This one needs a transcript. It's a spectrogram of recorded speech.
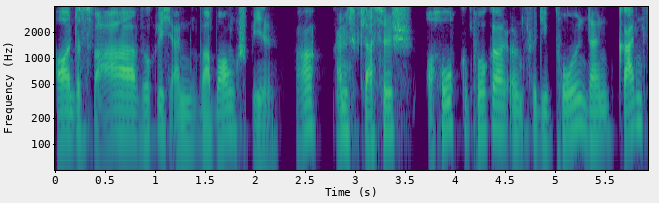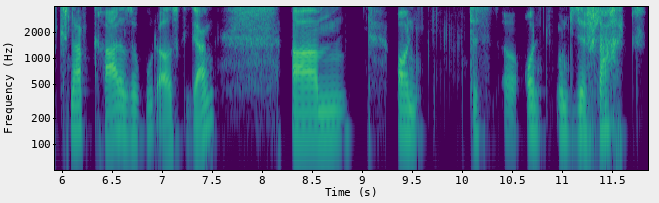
Und das war wirklich ein Wabonspiel. Ja? Ganz klassisch, hochgepokert und für die Polen dann ganz knapp gerade so gut ausgegangen. Ähm, und, das, und, und diese Schlacht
